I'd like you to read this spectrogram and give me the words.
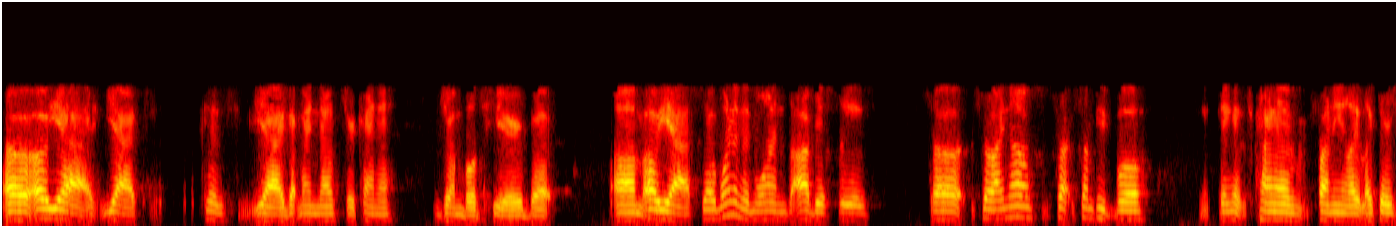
oh, oh yeah, yeah, because yeah, I got my notes are kind of jumbled here, but um, oh yeah. So one of the ones obviously is so so I know so, some people think it's kind of funny, like like there's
